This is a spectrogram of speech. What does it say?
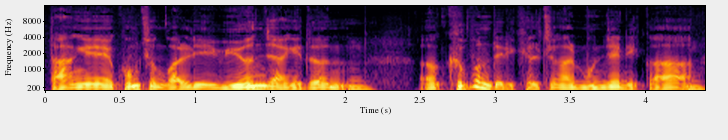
당의 공천관리위원장이든 음. 어, 그분들이 결정할 문제니까 음.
